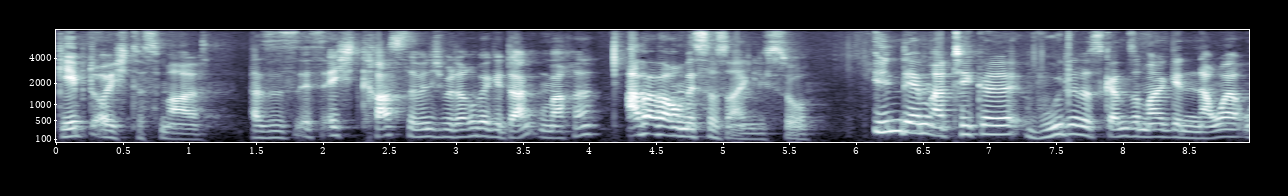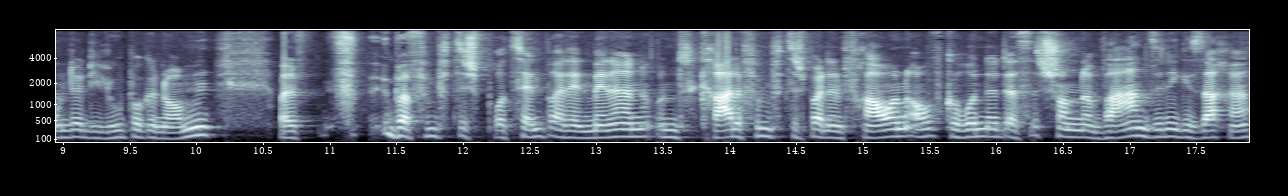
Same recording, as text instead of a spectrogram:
Gebt euch das mal. Also es ist echt krass, wenn ich mir darüber Gedanken mache. Aber warum ist das eigentlich so? In dem Artikel wurde das Ganze mal genauer unter die Lupe genommen, weil über 50 Prozent bei den Männern und gerade 50 bei den Frauen aufgerundet, das ist schon eine wahnsinnige Sache.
